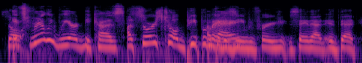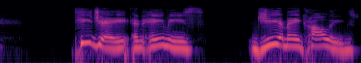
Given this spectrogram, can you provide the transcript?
So it's really weird because a source told People Okay. magazine before you say that is that TJ and Amy's GMA colleagues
